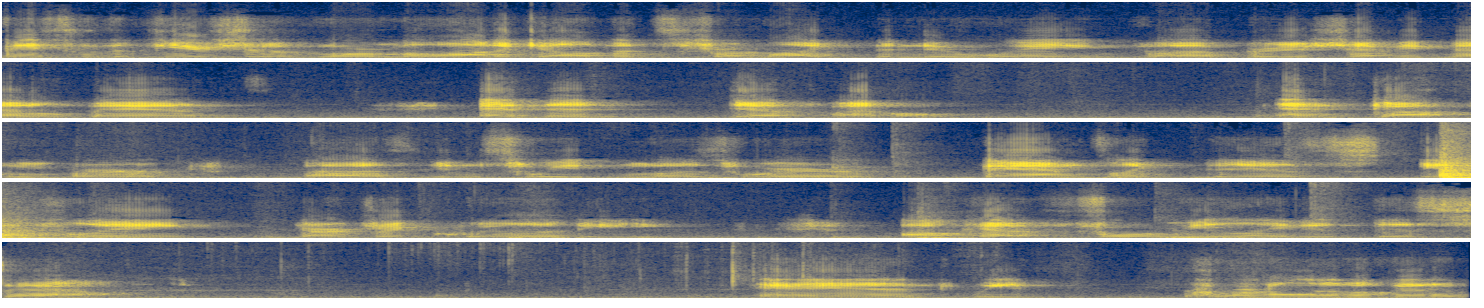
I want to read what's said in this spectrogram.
basically the fusion of more melodic elements from like the new wave uh, British heavy metal bands, and then death metal. And Gothenburg uh, in Sweden was where bands like this, In Dark Tranquility, all kind of formulated this sound. And we heard a little bit of,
